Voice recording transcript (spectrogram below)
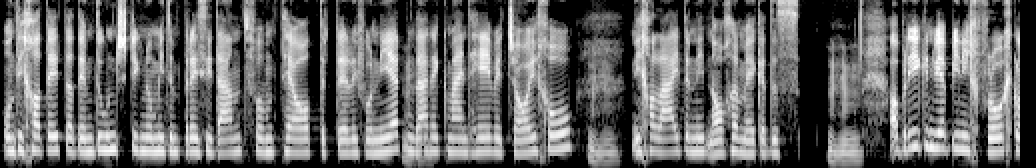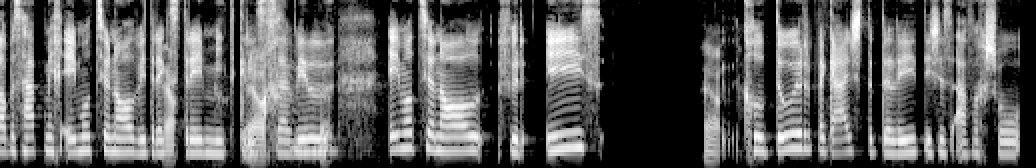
Und ich habe dort an dem Donnerstag noch mit dem Präsidenten vom Theater telefoniert, und mhm. er hat gemeint, hey, willst du auch kommen? Mhm. Ich habe leider nicht nachher das Mhm. Aber irgendwie bin ich froh. Ich glaube, es hat mich emotional wieder ja. extrem mitgerissen, ja. weil emotional für uns ja. kulturbegeisterte Leute ist es einfach schon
